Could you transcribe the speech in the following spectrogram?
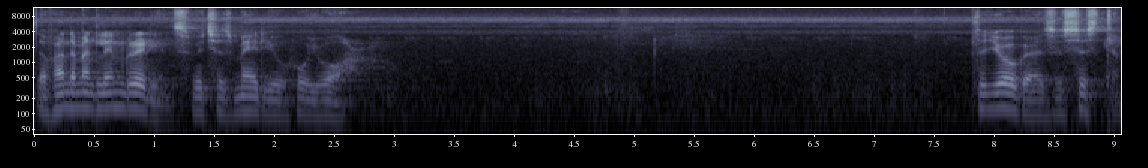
the fundamental ingredients which has made you who you are. So yoga as a system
